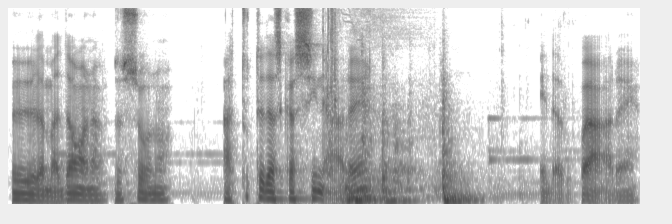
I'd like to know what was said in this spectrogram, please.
Eh, la madonna, cosa sono? Ah, tutte da scassinare. E da rubare.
